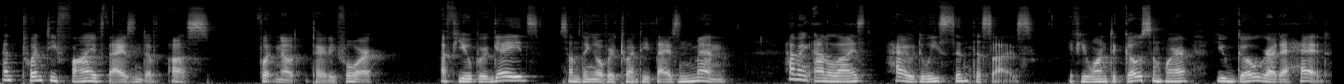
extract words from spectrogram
and 25,000 of us. Footnote 34. A few brigades, something over 20,000 men. Having analysed how do we synthesize? If you want to go somewhere, you go right ahead.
